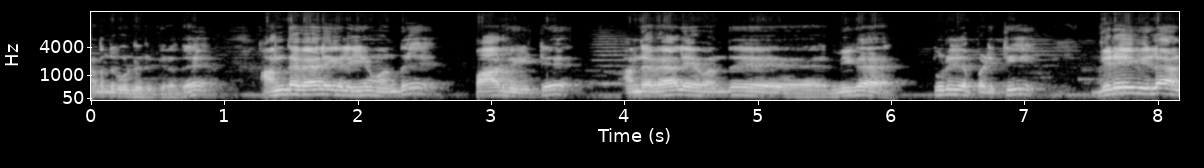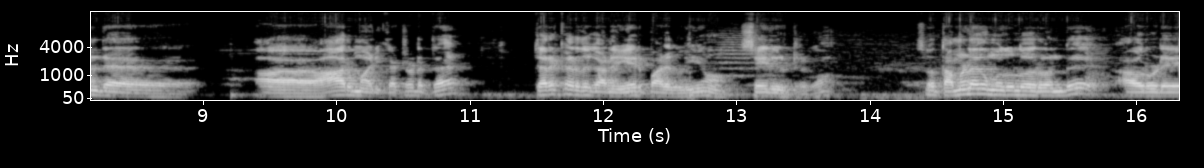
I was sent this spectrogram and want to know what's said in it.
நடந்து கொண்டு இருக்கிறது அந்த வேலைகளையும் வந்து பார்வையிட்டு அந்த வேலையை வந்து மிக துரிதப்படுத்தி விரைவில் அந்த ஆறு மாடி கட்டடத்தை திறக்கிறதுக்கான ஏற்பாடுகளையும் செய்துக்கிட்டு இருக்கோம் ஸோ தமிழக முதல்வர் வந்து அவருடைய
